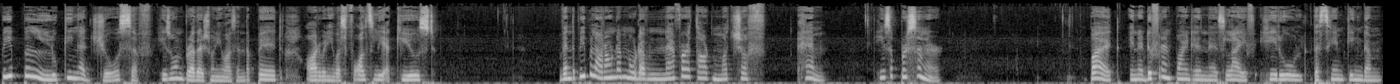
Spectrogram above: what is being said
people looking at Joseph, his own brothers, when he was in the pit or when he was falsely accused, when the people around him would have never thought much of him, he's a prisoner. But in a different point in his life, he ruled the same kingdom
